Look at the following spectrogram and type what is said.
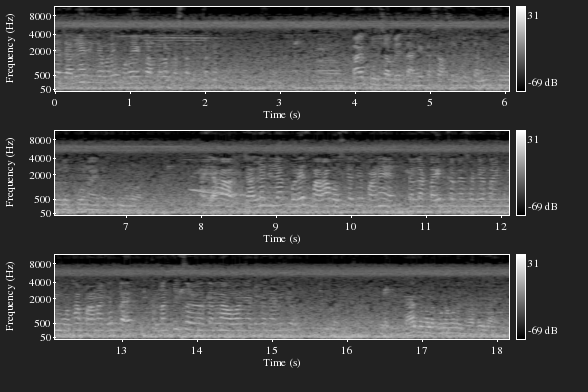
या जालना जिल्ह्यामध्ये पुन्हा एकदा आपल्याला प्रस्थापित करण्यात काय पुढचा बेत आहे? कसा असेल त्याचा? मुख्य विरोधक कोण आहेत असं तुम्हाला वाटतं? या जालना जिल्ह्यात बरेच बारा भोसक्याचे पाने आहेत. त्याला टाईट करण्यासाठी आता एक मी मोठा पाना घेतलाय. तर नक्कीच त्यांना आव्हान या ठिकाणी आम्ही देऊ. काय तुम्हाला कोणाकोणाचा पाठिंबा आहे?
